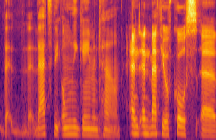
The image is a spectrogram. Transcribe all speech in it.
that, that's the only game in town. And and Matthew, of course, uh,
